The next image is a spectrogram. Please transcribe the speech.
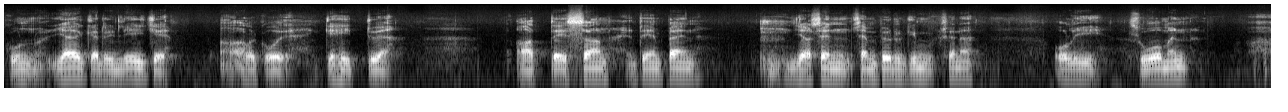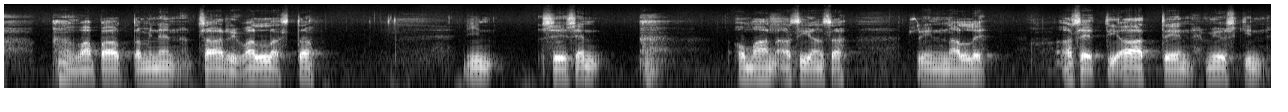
Kun jääkäriliike alkoi kehittyä aatteissaan eteenpäin ja sen, sen pyrkimyksenä – oli Suomen vapauttaminen tsaarivallasta, niin se sen oman asiansa rinnalle asetti aatteen myöskin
